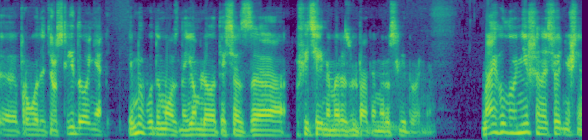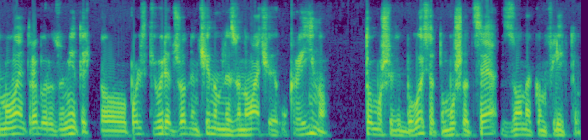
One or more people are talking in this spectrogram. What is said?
е, проводить розслідування, і ми будемо ознайомлюватися з офіційними результатами розслідування. Найголовніше на сьогоднішній момент треба розуміти, що польський уряд жодним чином не звинувачує Україну в тому, що відбулося, тому що це зона конфлікту,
